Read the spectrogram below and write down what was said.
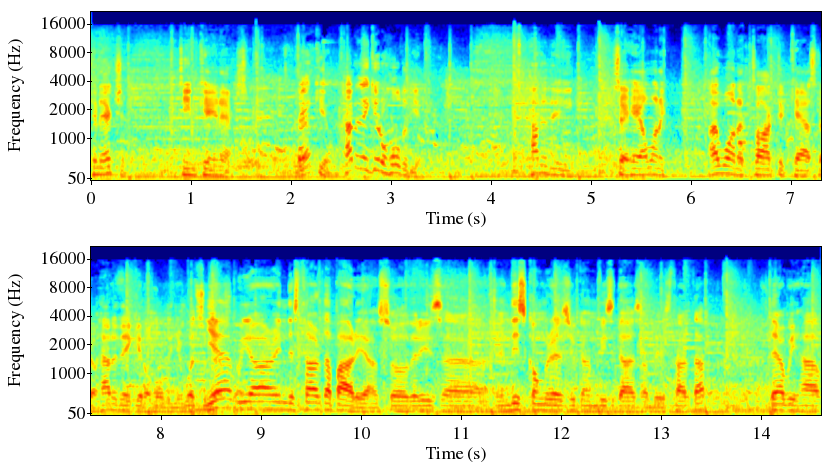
connection. Team KNX. Thank you. How do they get a hold of you? How do they say, hey, I want to I want to talk to Casto. How do they get a hold of you? What's the yeah? We are in the startup area, so there is uh, in this congress you can visit us at the startup. There we have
